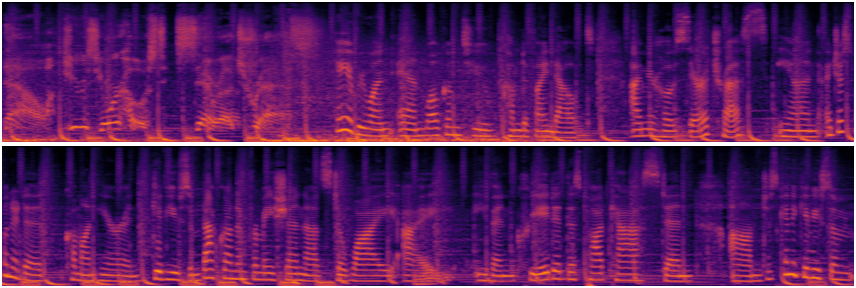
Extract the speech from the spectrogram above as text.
Now, here's your host, Sarah Thress. Hey everyone, and welcome to Come to Find Out. I'm your host, Sarah Thress, and I just wanted to come on here and give you some background information as to why I even created this podcast and um, just kind of give you some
